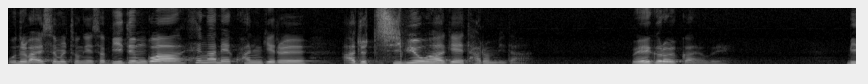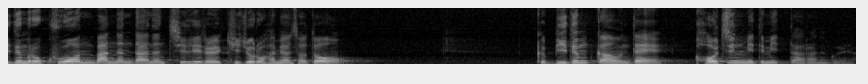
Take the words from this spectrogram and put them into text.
오늘 말씀을 통해서 믿음과 행함의 관계를 아주 집요하게 다룹니다. 왜 그럴까요? 왜? 믿음으로 구원받는다는 진리를 기조로 하면서도 그 믿음 가운데 거짓 믿음이 있다라는 거예요.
